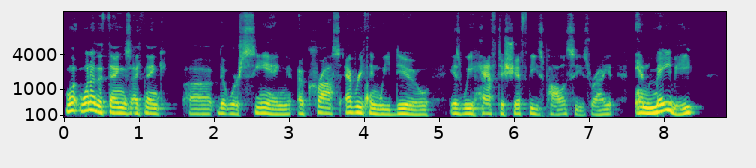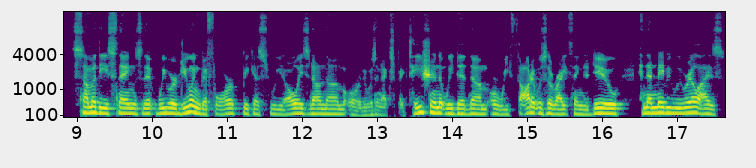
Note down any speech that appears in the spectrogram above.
One of the things I think uh, that we're seeing across everything we do is we have to shift these policies, right? And maybe some of these things that we were doing before because we'd always done them, or there was an expectation that we did them, or we thought it was the right thing to do. And then maybe we realize,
